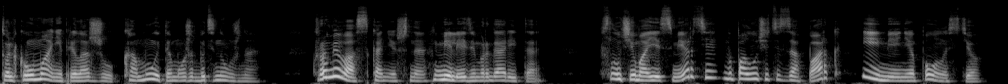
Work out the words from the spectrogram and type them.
«Только ума не приложу, кому это может быть нужно. Кроме вас, конечно, миледи Маргарита. В случае моей смерти вы получите зоопарк и имение полностью.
